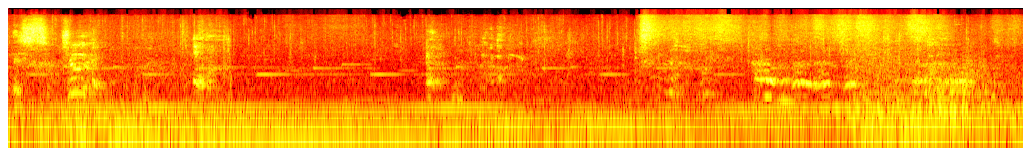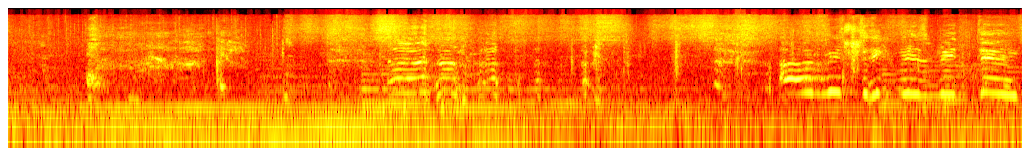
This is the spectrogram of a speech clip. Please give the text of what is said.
Çık! Ah bittik biz bittik.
